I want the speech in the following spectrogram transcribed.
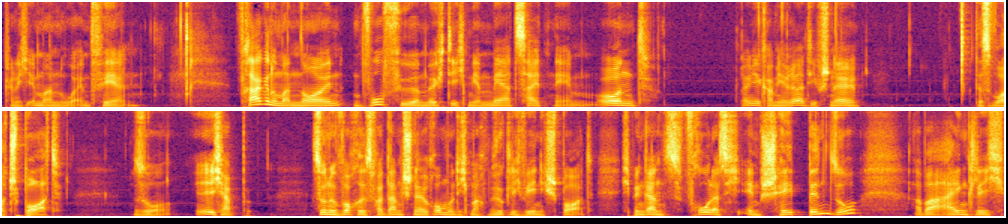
Kann ich immer nur empfehlen. Frage Nummer 9. Wofür möchte ich mir mehr Zeit nehmen? Und bei mir kam hier relativ schnell das Wort Sport. So, ich habe so eine Woche ist verdammt schnell rum und ich mache wirklich wenig Sport. Ich bin ganz froh, dass ich im Shape bin, so, aber eigentlich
